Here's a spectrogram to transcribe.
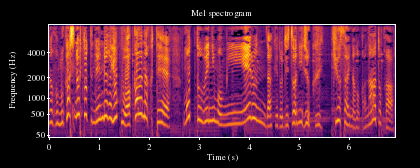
なんか昔の人って年齢がよくわからなくて、もっと上にも見えるんだけど、実は29歳なのかなとか、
